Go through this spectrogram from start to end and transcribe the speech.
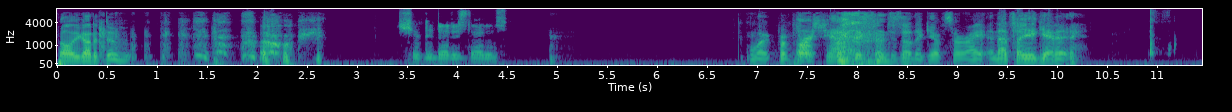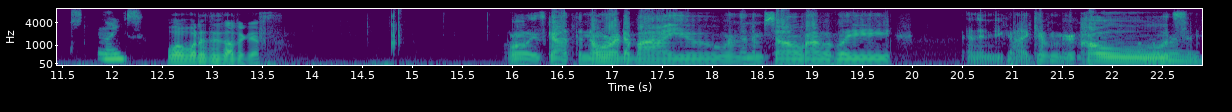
That's all you gotta do. Oh, Sugar daddy status. Look, but first you have to accept his other gifts, all right? And that's how you get it. Nice. Well, what is his other gifts? Well, he's got the Nora to buy you, and then himself probably, and then you gotta give him your codes. And,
